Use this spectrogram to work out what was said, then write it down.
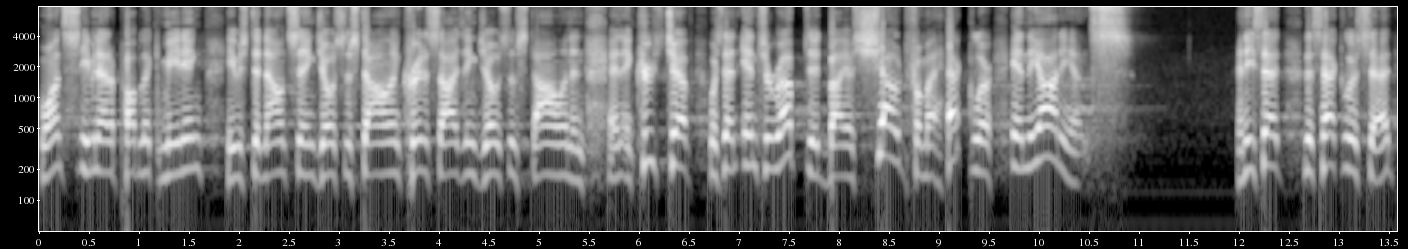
Once, even at a public meeting, he was denouncing Joseph Stalin, criticizing Joseph Stalin, and, and, and Khrushchev was then interrupted by a shout from a heckler in the audience. And he said, This heckler said,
